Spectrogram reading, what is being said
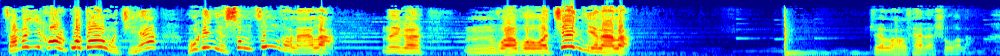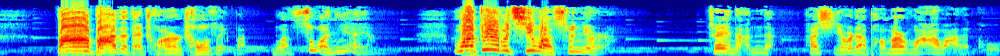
咱们一块过端午节，我给你送粽子来了。那个，嗯，我我我见你来了。”这老太太说了，巴巴的在床上抽嘴巴：“我作孽呀，我对不起我孙女啊！”这男的他媳妇在旁边哇哇的哭，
